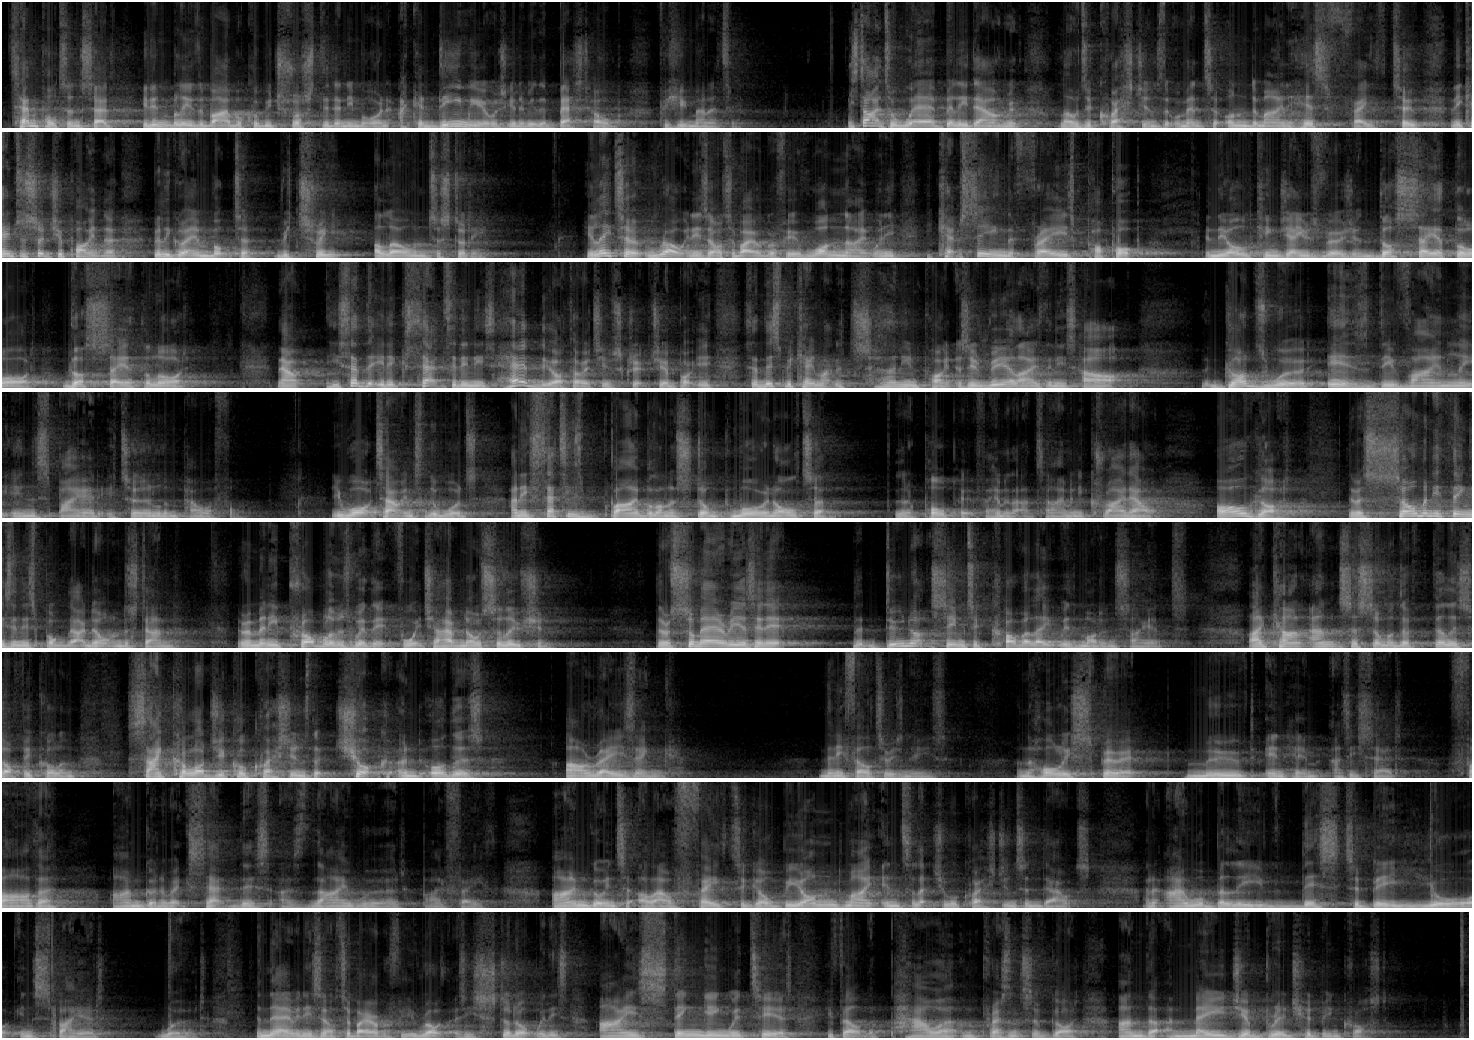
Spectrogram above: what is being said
Templeton said he didn't believe the Bible could be trusted anymore and academia was going to be the best hope for humanity. He started to wear Billy down with loads of questions that were meant to undermine his faith too. And he came to such a point that Billy Graham booked a retreat alone to study. He later wrote in his autobiography of one night when he, he kept seeing the phrase pop up in the Old King James Version, Thus saith the Lord, thus saith the Lord. Now, he said that he'd accepted in his head the authority of Scripture, but he said this became like the turning point as he realized in his heart that God's word is divinely inspired, eternal, and powerful. He walked out into the woods and he set his Bible on a stump, more an altar than a pulpit for him at that time, and he cried out, Oh God, there are so many things in this book that I don't understand. There are many problems with it for which I have no solution. There are some areas in it that do not seem to correlate with modern science. I can't answer some of the philosophical and psychological questions that Chuck and others are raising. And then he fell to his knees, and the Holy Spirit moved in him as he said, Father, I'm going to accept this as thy word by faith. I'm going to allow faith to go beyond my intellectual questions and doubts, and I will believe this to be your inspired word. And there in his autobiography, he wrote that as he stood up with his eyes stinging with tears, he felt the power and presence of God and that a major bridge had been crossed.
